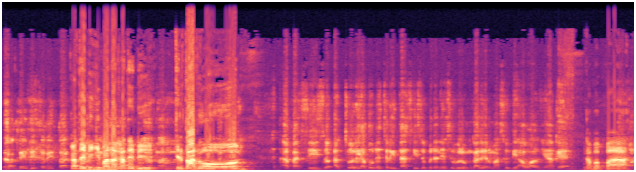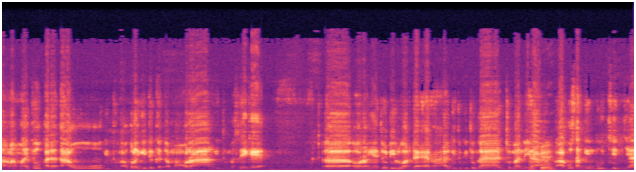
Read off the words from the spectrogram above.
Kak Teddy cerita Kak Teddy gimana Kak Teddy? Cerita dong. apa sih so, actually aku udah cerita sih sebenarnya sebelum kalian masuk di awalnya kayak Gak apa-apa. orang lama itu kada tahu gitu aku lagi deket sama orang gitu maksudnya kayak eh, orangnya itu di luar daerah gitu gitu kan. Cuman ya Oke. aku saking bucinnya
